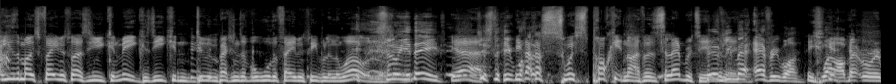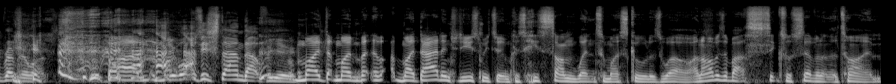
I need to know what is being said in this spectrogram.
he's the most famous person you can meet because he can do impressions of all the famous people in the world. That's all you need. Yeah, Just he's like a Swiss pocket knife as a celebrity. Who have you he? met? Everyone. Well, I met Rory Bremner once. But, um, what was his standout for you? my my my dad introduced me to him because his son went to my school as well, and I was about six or seven at the time,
